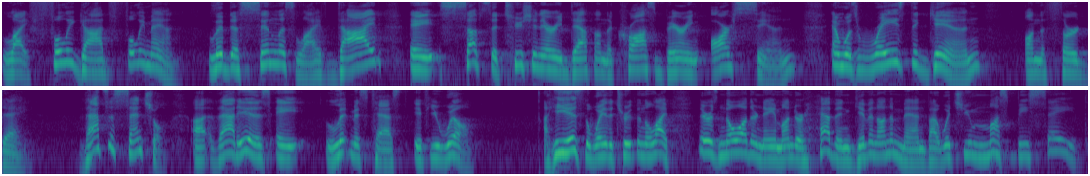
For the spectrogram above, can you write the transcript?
life, fully God, fully man lived a sinless life, died a substitutionary death on the cross bearing our sin, and was raised again on the third day. That's essential. Uh, that is a litmus test, if you will. Uh, he is the way, the truth, and the life. There is no other name under heaven given unto men by which you must be saved.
